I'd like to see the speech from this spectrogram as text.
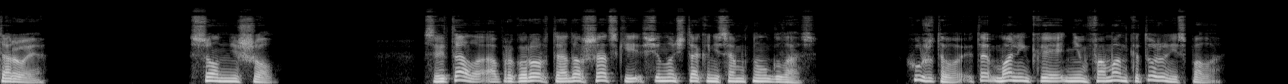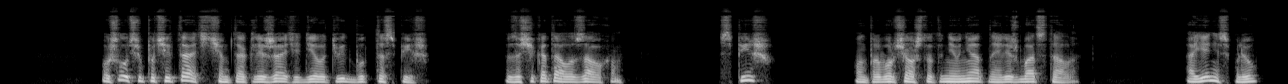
Второе. Сон не шел. Светало, а прокурор Теодор Шацкий всю ночь так и не сомкнул глаз. Хуже того, эта маленькая нимфоманка тоже не спала. Уж лучше почитать, чем так лежать и делать вид, будто спишь. Защекотала за ухом. — Спишь? Он пробурчал что-то невнятное, лишь бы отстало. — А я не сплю.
